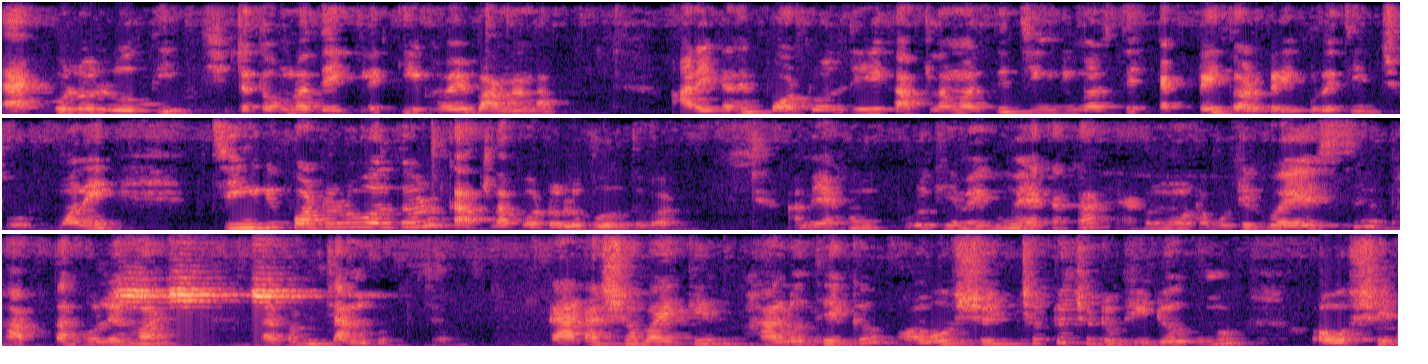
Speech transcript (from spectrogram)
এক হলো লতি, সেটা তোমরা দেখলে কীভাবে বানালাম। আর এখানে পটল দিয়ে, কাতলা মাছ দিয়ে, চিংড়ি মাছ দিয়ে একটাই তরকারি করেছি, ঝোল। মানে চিংড়ি পটলও বলতে পারো, কাতলা পটলও বলতে পারো। আমি এখন পুরো ঘেমে ঘুমে একাকার, এখন মোটামুটি হয়ে এসছে, ভাতটা হলে হয়, তারপর আমি চান করতে যাব। টাটা সবাইকে, ভালো থেকেও অবশ্যই ছোট ছোট ভিডিওগুলো অবশ্যই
